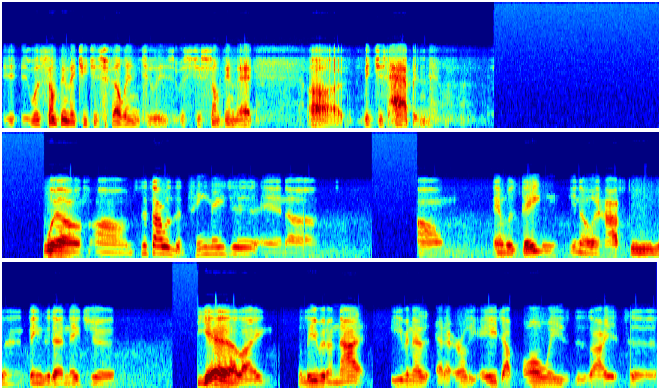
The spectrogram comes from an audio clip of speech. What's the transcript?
it was something that you just fell into? Is it was just something that uh, it just happened. Well, um, since I was a teenager and uh, um, and was dating, you know, in high school and things of that nature, yeah, like believe it or not, even at, at an early age, I've always desired to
